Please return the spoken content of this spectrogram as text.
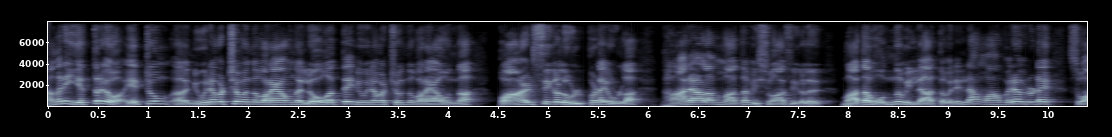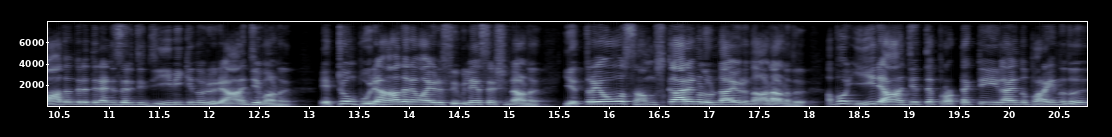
അങ്ങനെ എത്രയോ ഏറ്റവും ന്യൂനപക്ഷം എന്ന് പറയാവുന്ന ലോകത്തെ ന്യൂനപക്ഷം എന്ന് പറയാവുന്ന പാഴ്സികൾ ഉൾപ്പെടെയുള്ള ധാരാളം മതവിശ്വാസികൾ മതമൊന്നുമില്ലാത്തവരെല്ലാം അവരവരുടെ സ്വാതന്ത്ര്യത്തിനനുസരിച്ച് ജീവിക്കുന്ന ഒരു രാജ്യമാണ്. ഏറ്റവും പുരാതനമായ ഒരു സിവിലൈസേഷനാണ്. എത്രയോ സംസ്കാരങ്ങൾ ഉണ്ടായ ഒരു നാടാണത്. അപ്പോൾ ഈ രാജ്യത്തെ പ്രൊട്ടക്റ്റ് ചെയ്യുക എന്ന് പറയുന്നത്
